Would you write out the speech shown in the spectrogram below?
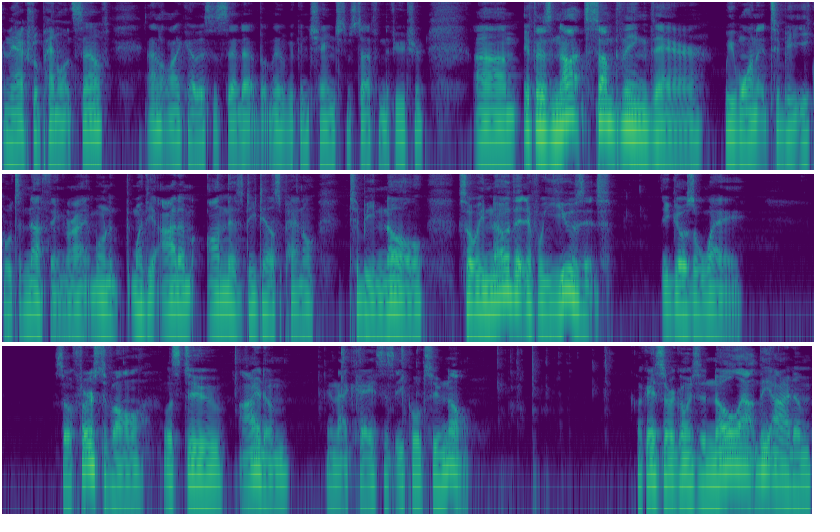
in the actual panel itself. I don't like how this is set up, but maybe we can change some stuff in the future. Um, if there's not something there, we want it to be equal to nothing, right? We want, want the item on this details panel to be null. So we know that if we use it, it goes away. So first of all, let's do item, in that case, is equal to null. Okay, so we're going to null out the item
